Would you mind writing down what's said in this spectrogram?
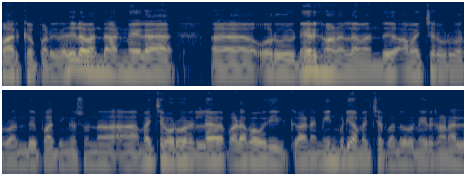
பார்க்கப்படுகிறது. இதில் வந்து அண்மையில் ஒரு நேர்காணலில் வந்து அமைச்சர் ஒருவர் வந்து பார்த்தீங்க சொன்னால் அமைச்சர் ஒருவர் இல்லை வடபகுதிக்கான மீன்பிடி அமைச்சர் வந்து ஒரு நேர்காணல்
